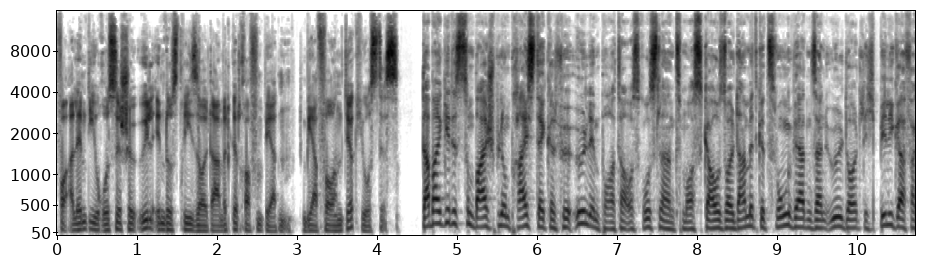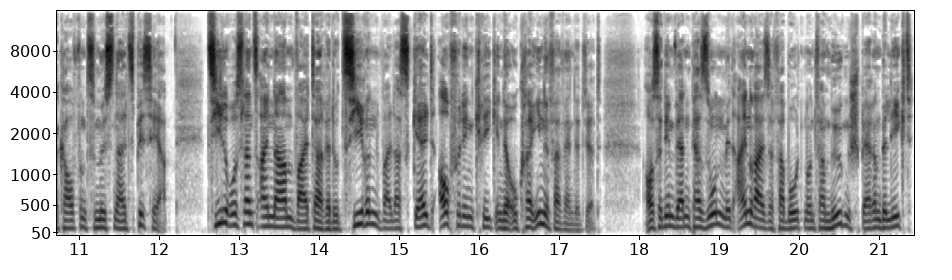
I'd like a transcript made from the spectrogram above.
Vor allem die russische Ölindustrie soll damit getroffen werden. Mehr von Dirk Justis. Dabei geht es zum Beispiel um Preisdeckel für Ölimporte aus Russland. Moskau soll damit gezwungen werden, sein Öl deutlich billiger verkaufen zu müssen als bisher. Ziel Russlands Einnahmen weiter reduzieren, weil das Geld auch für den Krieg in der Ukraine verwendet wird. Außerdem werden Personen mit Einreiseverboten und Vermögenssperren belegt,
